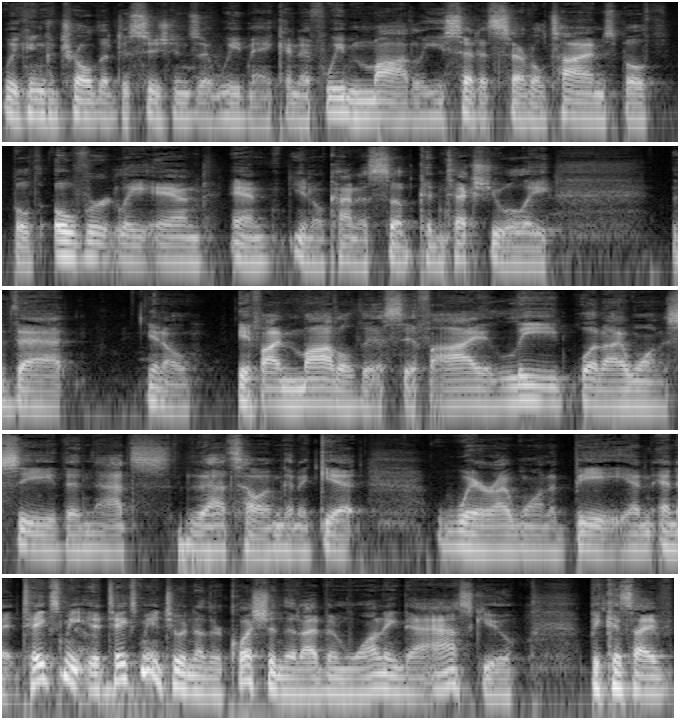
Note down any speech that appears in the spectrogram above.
We can control the decisions that we make. And if we model, you said it several times, both both overtly and and you know kind of subcontextually, that you know if I model this, if I lead what I want to see, then that's that's how I'm going to get where I want to be. And and it takes me it takes me into another question that I've been wanting to ask you because I've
